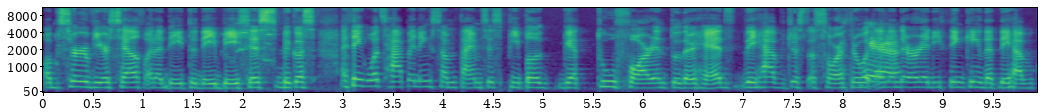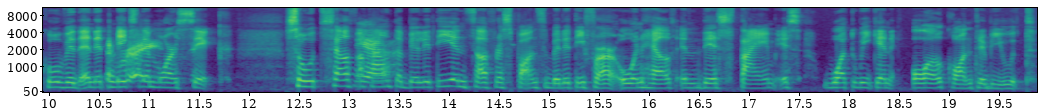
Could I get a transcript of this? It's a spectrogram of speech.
observe yourself on a day to day basis. Because I think what's happening sometimes is people get too far into their heads. They have just a sore throat, and then they're already thinking that they have COVID, and it makes them more sick. So self Yeah. accountability and self responsibility for our own health in this time is what we can all contribute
